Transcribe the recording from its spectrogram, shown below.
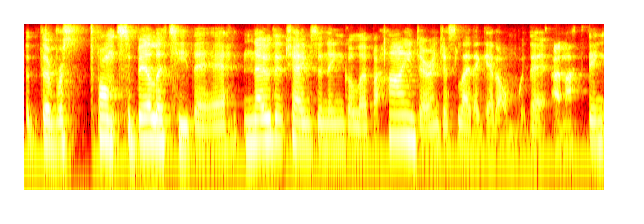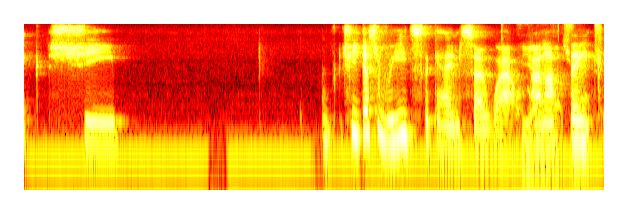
the responsibility there, know that James and Ingle are behind her, and just let her get on with it. And I think she she just reads the game so well, yeah, and I think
